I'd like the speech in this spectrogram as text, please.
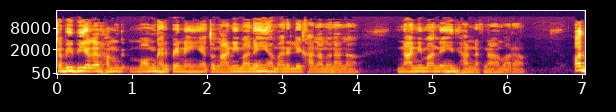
कभी भी अगर हम मोम घर पे नहीं है तो नानी माँ ने ही हमारे लिए खाना बनाना, नानी माँ ने ही ध्यान रखना हमारा। और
